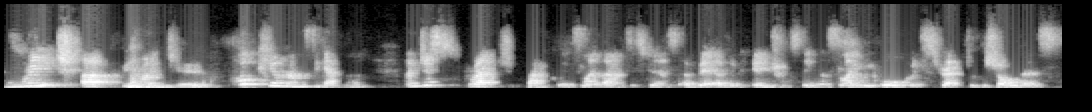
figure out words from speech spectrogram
Reach up behind you, hook your hands together, and just stretch backwards like that. It's just a bit of an interesting and slightly awkward stretch of the shoulders.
